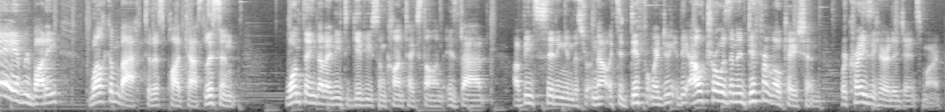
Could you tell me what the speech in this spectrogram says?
Hey, everybody. Welcome back to this podcast. Listen, one thing that I need to give you some context on is that I've been sitting in this room. Now it's a different, we're doing, the outro is in a different location. We're crazy here at AJ and Smart.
